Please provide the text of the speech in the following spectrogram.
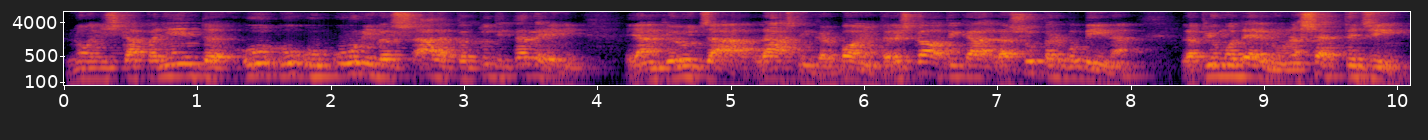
non gli scappa niente, universale per tutti i terreni e anche lui ha l'asta in carbonio telescopica, la super bobina, la più moderna, una 7G,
